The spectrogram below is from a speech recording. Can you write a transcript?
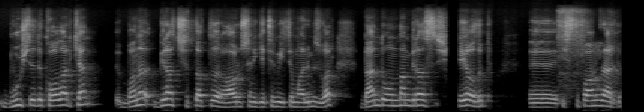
bu işte de kovalarken bana biraz çıtlattılar. Harun seni getirme ihtimalimiz var. Ben de ondan biraz şey alıp e, istifamı verdim.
